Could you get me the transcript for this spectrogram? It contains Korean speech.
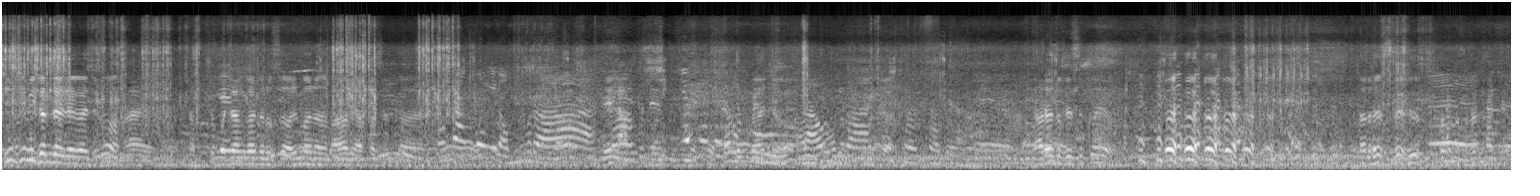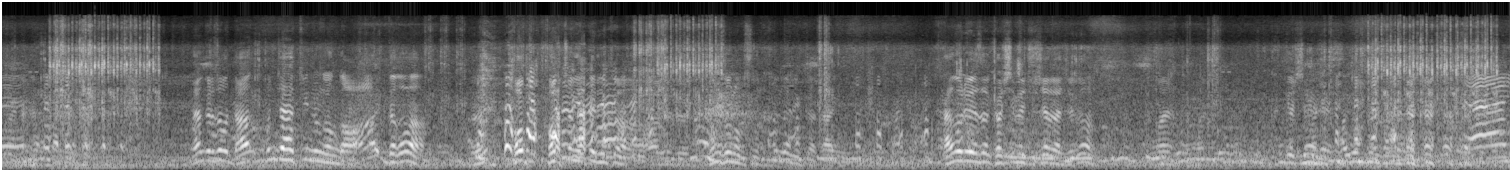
진심이 전달돼가지고 아유, 참 주무장관으로서 얼마나 마음이 아팠을까. 소상공인 업무라 그냥 쉽게 보는 나오기가 그렇다고요. 네. 나라도 됐을 거예요. 잘했어요. 난 그래서 나 혼자 뛰는 건가? 이러다가 어? 걱, 걱정했다니까. 아, 정선 없으면 큰일 나니까. 당을 위해서 결심해 주셔가지고 정말, 정말 큰 결심을 했어요. 네,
